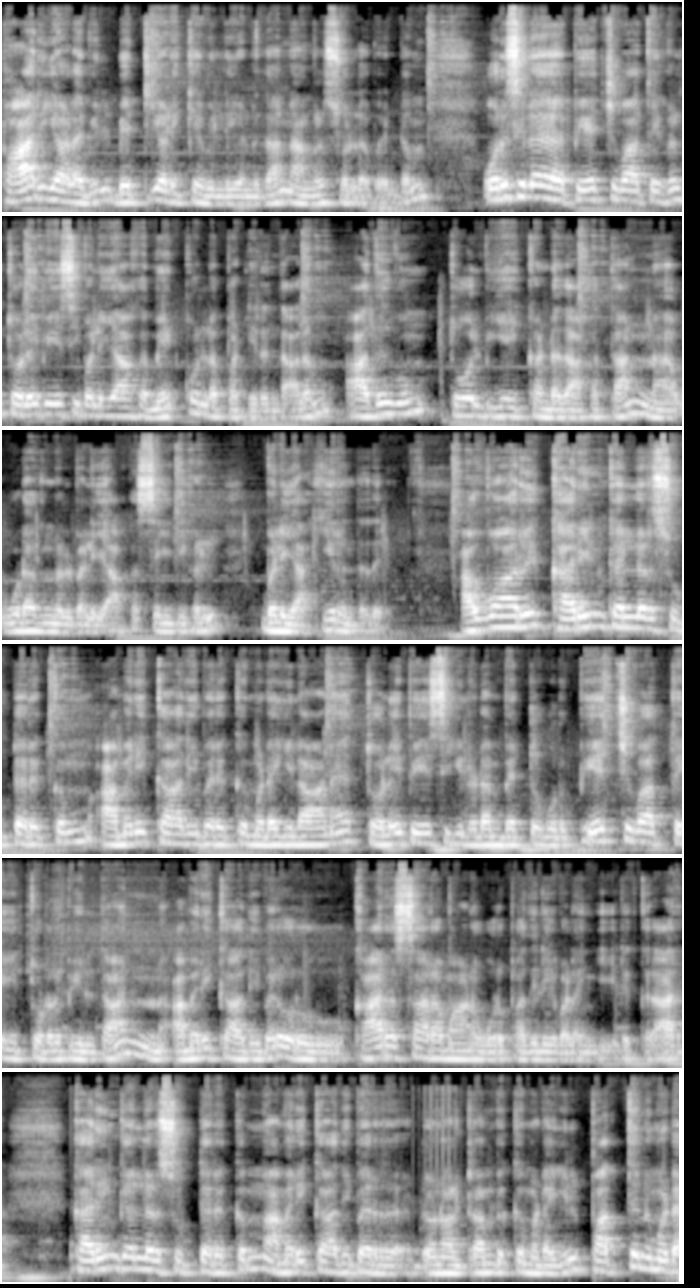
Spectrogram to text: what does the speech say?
பாரிய அளவில் வெற்றி அளிக்கவில்லை என்று தான் நாங்கள் சொல்ல வேண்டும். ஒரு சில பேச்சுவார்த்தைகள் தொலைபேசி வழியாக மேற்கொள்ளப்பட்டிருந்தாலும் அதுவும் தோல்வியை கண்டதாகத்தான் ஊடகங்கள் வழியாக செய்திகள் வெளியாகி இருந்தது. அவ்வாறு கரின் கல்லர் சுட்டருக்கும் அமெரிக்க அதிபருக்கும் இடையிலான தொலைபேசியில் இடம்பெற்ற ஒரு பேச்சுவார்த்தை தொடர்பில் தான் அமெரிக்க அதிபர் ஒரு காரசாரமான ஒரு பதிலை வழங்கி இருக்கிறார் கரிங்கல்லர் சுட்டருக்கும் அமெரிக்க அதிபர் டொனால்ட் ட்ரம்புக்கும் இடையில் பத்து நிமிட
